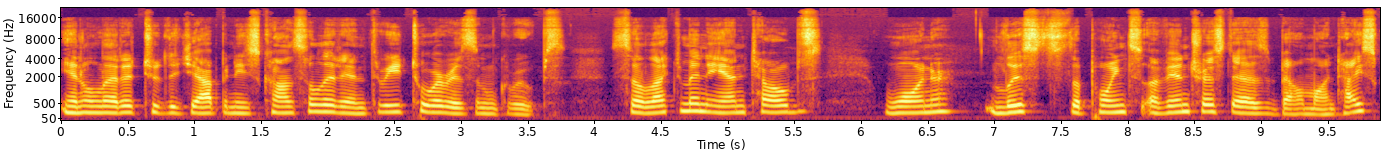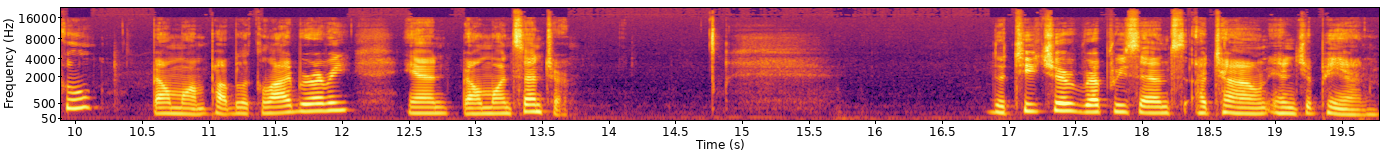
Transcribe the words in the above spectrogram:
in a letter to the Japanese consulate and three tourism groups. Selectman Ann Tobes Warner lists the points of interest as Belmont High School, Belmont Public Library, and Belmont Center. The teacher represents a town in Japan.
